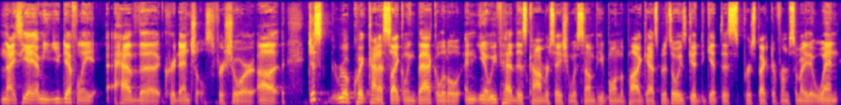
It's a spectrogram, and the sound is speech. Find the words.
Nice. Yeah. I mean, you definitely have the credentials for sure. Uh, just real quick, kind of cycling back a little. And, you know, we've had this conversation with some people on the podcast, but it's always good to get this perspective from somebody that went.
